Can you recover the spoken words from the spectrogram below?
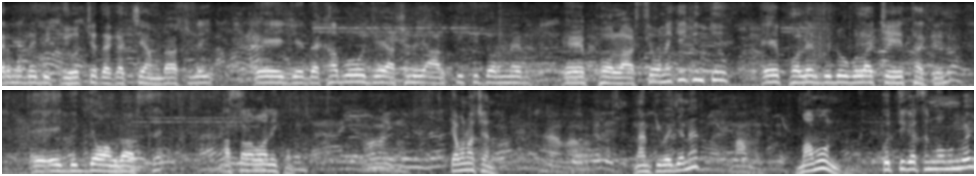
এর মধ্যে বিক্রি হচ্ছে, দেখাচ্ছি আমরা আসলেই। এই যে দেখাবো যে আসলে আর কি কি ধরনের ফল আসছে। অনেকেই কিন্তু এই ফলের ভিডিওগুলো চেয়ে থাকেন। এই দিক দিয়েও আমরা আসছে। আসসালামু আলাইকুম। কেমন আছেন? নাম কি ভাই জানেন? মামুন। কোথেকে আসছেন মামুন ভাই?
